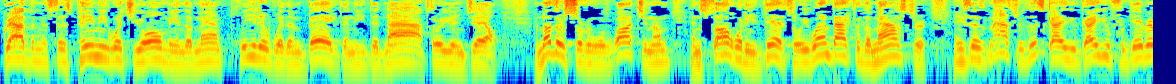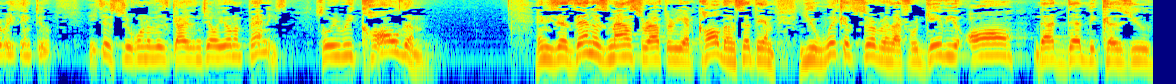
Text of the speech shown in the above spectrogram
grabbed him and says, Pay me what you owe me. And the man pleaded with him, begged, and he did not throw you in jail. Another servant was watching him and saw what he did. So he went back to the master and he says, Master, this guy, the guy you forgave everything to, he just threw one of his guys in jail. He owed him pennies. So he recalled him. And he says, Then his master, after he had called him, said to him, You wicked servant, I forgave you all that debt because you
